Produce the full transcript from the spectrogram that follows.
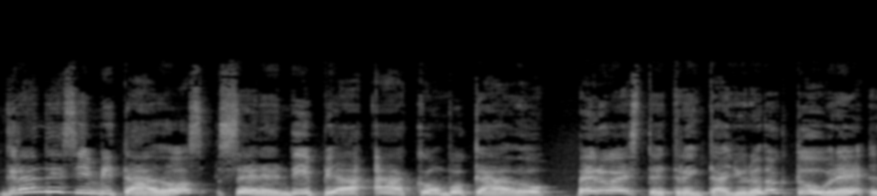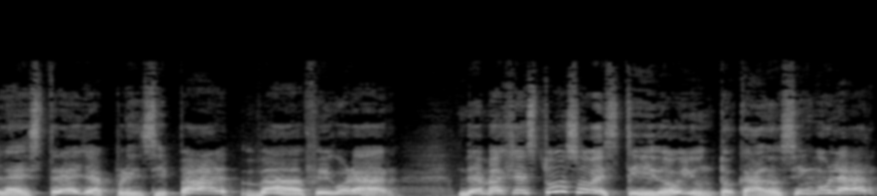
Grandes invitados Serendipia ha convocado, pero este 31 de octubre la estrella principal va a figurar. De majestuoso vestido y un tocado singular,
